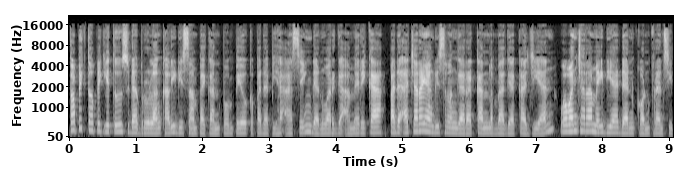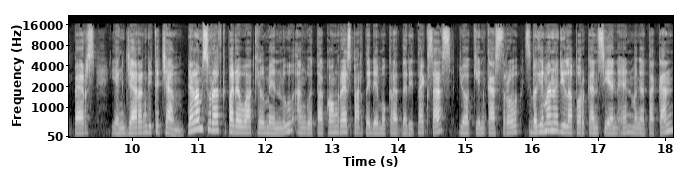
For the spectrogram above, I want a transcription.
Topik-topik itu sudah berulang kali disampaikan Pompeo kepada pihak asing dan warga Amerika pada acara yang diselenggarakan lembaga kajian, wawancara media, dan konferensi pers yang jarang dikecam. Dalam surat kepada Wakil Menlu, anggota Kongres Partai Demokrat dari Texas, Joaquin Castro, sebagaimana dilaporkan CNN mengatakan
